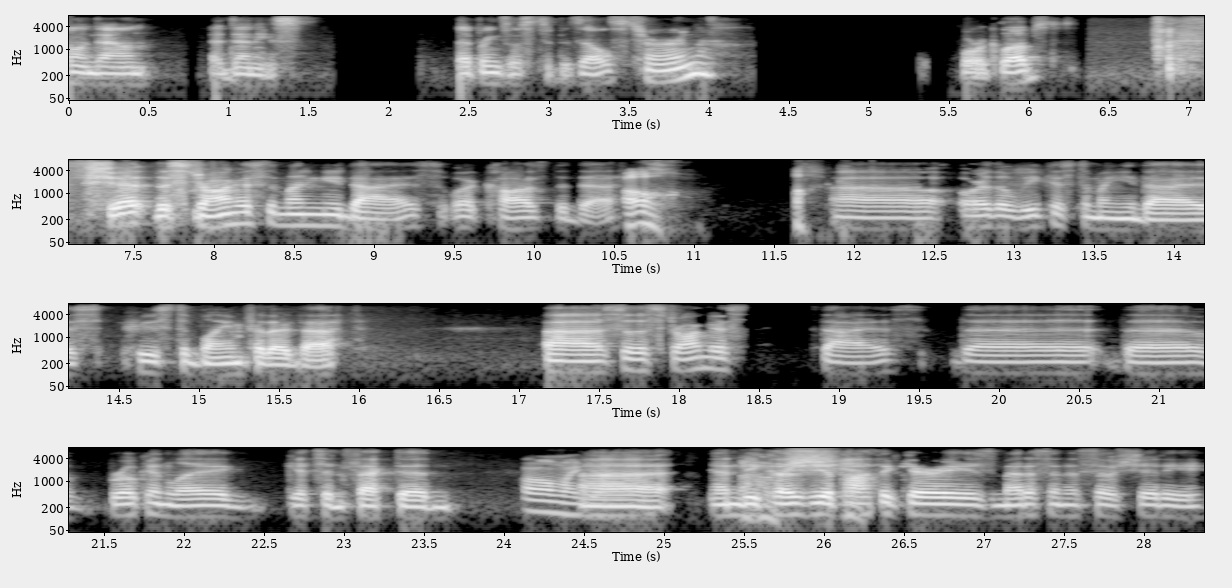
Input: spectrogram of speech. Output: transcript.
going down at Denny's. That brings us to Bazell's turn. Four clubs. Shit, the strongest among you dies. What caused the death? Oh. Uh, or the weakest among you dies. Who's to blame for their death? Uh, so the strongest dies. The the broken leg gets infected. Oh my god. Uh, and Oh, because the apothecary's medicine is so shitty,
